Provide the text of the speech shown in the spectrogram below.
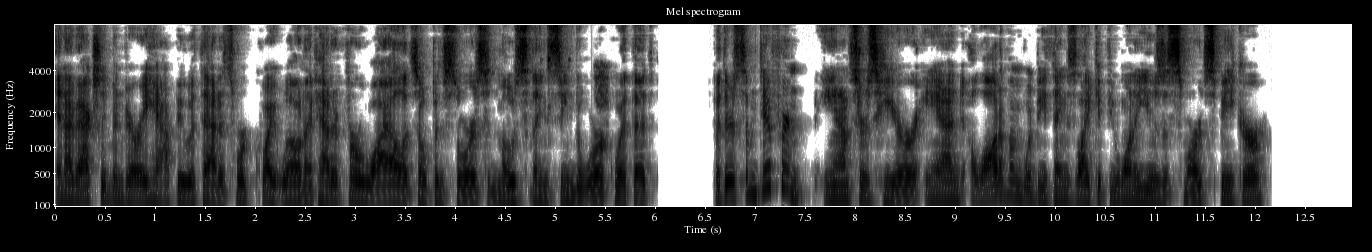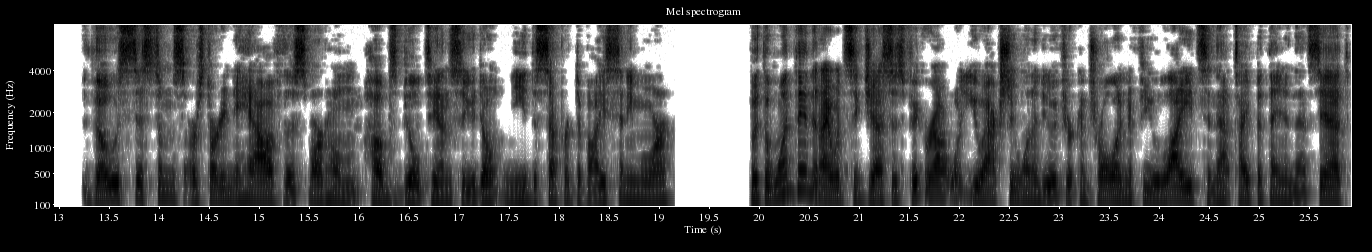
and I've actually been very happy with that. It's worked quite well, and I've had it for a while. It's open source, and most things seem to work with it. But there's some different answers here, and a lot of them would be things like if you want to use a smart speaker, those systems are starting to have the smart home hubs built in, so you don't need the separate device anymore. But the one thing that I would suggest is figure out what you actually want to do. If you're controlling a few lights and that type of thing, and that's it,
